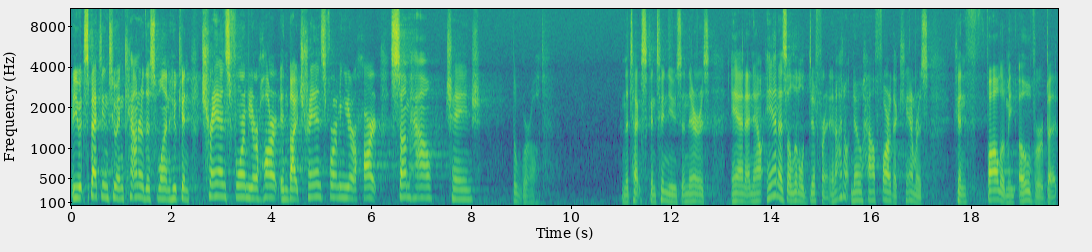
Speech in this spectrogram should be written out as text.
Are you expecting to encounter this one who can transform your heart and by transforming your heart somehow change the world? And the text continues, and there is Anna. Now, Anna's a little different, and I don't know how far the cameras can follow me over, but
